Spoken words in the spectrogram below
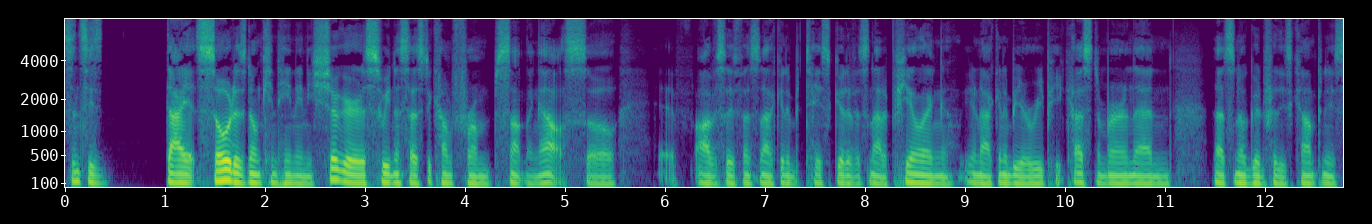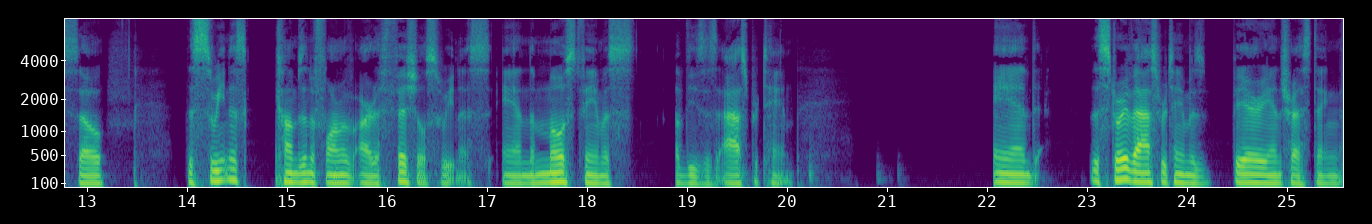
Since these diet sodas don't contain any sugars, sweetness has to come from something else. So, if obviously if it's not going to taste good if it's not appealing you're not going to be a repeat customer and then that's no good for these companies. So the sweetness comes in the form of artificial sweetness and the most famous of these is aspartame. And the story of aspartame is very interesting.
